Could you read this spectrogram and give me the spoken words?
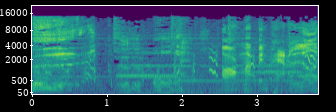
เอ้ยโอ้ยออกมาเป็นแผ่นเลย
